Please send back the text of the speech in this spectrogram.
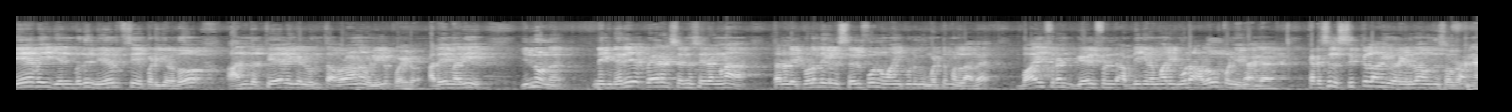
தேவை என்பது நேர்த்தி செய்யப்படுகிறதோ அந்த தேவைகள் வந்து தவறான வழியில் போயிடும். அதே மாதிரி இன்னொன்று இன்னைக்கு நிறைய பேரண்ட்ஸ் என்ன செய்கிறாங்கன்னா தன்னுடைய குழந்தைகள் செல்ஃபோன் வாங்கி கொடுக்க மட்டுமல்லாத பாய் ஃப்ரெண்ட் கேர்ள் ஃப்ரெண்ட் அப்படிங்கிற மாதிரி கூட அலோவ் பண்ணிடுறாங்க. கடைசியில் சிக்கலாகி வரையில் தான் வந்து சொல்கிறாங்க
